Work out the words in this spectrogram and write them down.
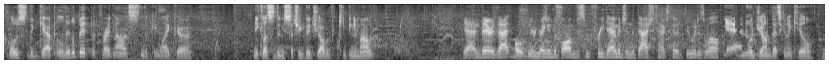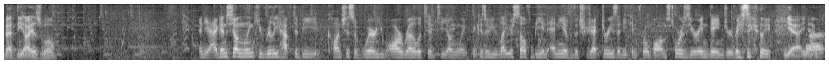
close the gap a little bit, but right now it's looking like uh, Niklas is doing such a good job of keeping him out. Yeah, and there, that Oh, boomerang in the bomb, just some free damage, and the dash attack's gonna do it as well. Yeah, no jump, that's gonna kill. Bad DI as well. And yeah, against Young Link, you really have to be conscious of where you are relative to Young Link, because if you let yourself be in any of the trajectories that he can throw bombs towards, you're in danger, basically. Yeah, yeah. Uh,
